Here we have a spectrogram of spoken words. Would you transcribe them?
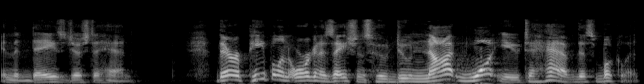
in the days just ahead. There are people and organizations who do not want you to have this booklet,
